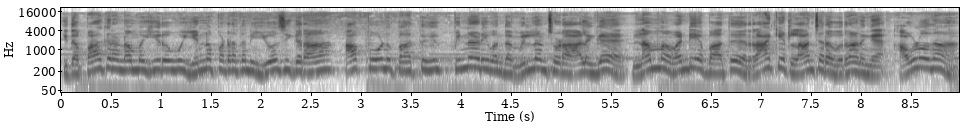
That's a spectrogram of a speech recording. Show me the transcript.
இத பாக்குற நம்ம ஹீரோவும் என்ன பண்றதுன்னு யோசிக்கிறான். அப்போன்னு பார்த்து பின்னாடி வந்த வில்லன்ஸோட ஆளுங்க நம்ம வண்டியை பார்த்து ராக்கெட் லான்ச்சரை விடுறானுங்க. அவ்வளவுதான்.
